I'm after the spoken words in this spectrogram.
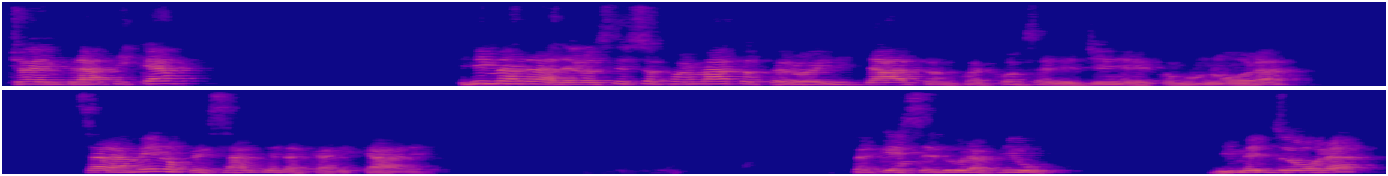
Cioè in pratica rimarrà dello stesso formato però editato in qualcosa del genere come un'ora. Sarà meno pesante da caricare perché se dura più di mezz'ora.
